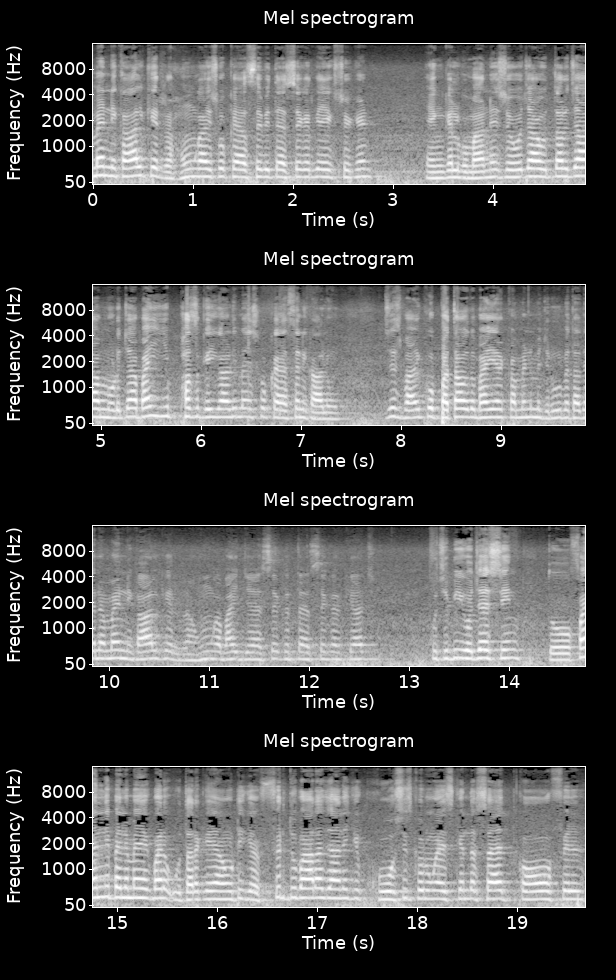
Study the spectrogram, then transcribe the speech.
मैं निकाल के रहूँगा इसको कैसे भी तैसे करके एक सेकेंड एंगल घुमाने से हो जा, उतर जा, मुड़ जा। भाई, ये फंस गई गाड़ी, मैं इसको कैसे निकालूँ? जिस भाई को पता हो तो भाई यार कमेंट में ज़रूर बता देना। मैं निकाल के रहूँगा भाई, जैसे तैसे करके आज। कुछ भी हो जाए सीन तो फाइनली पहले मैं एक बार उतर के आऊँ, ठीक है? फिर दोबारा जाने की कोशिश करूँगा इसके अंदर, शायद कहो, फिर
